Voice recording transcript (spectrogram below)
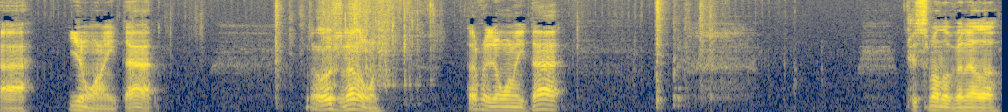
Ah, uh, you don't want to eat that. Oh, there's another one. Definitely don't want to eat that. You smell the vanilla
